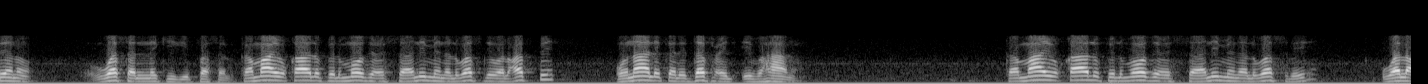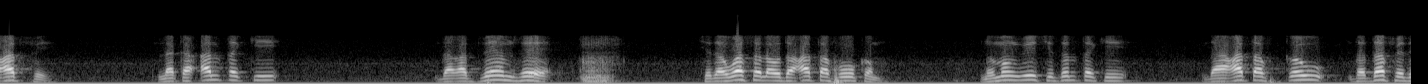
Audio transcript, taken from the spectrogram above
دینو وصل نکیږي فصل کما یقال فی الموضع الثانی من الوصل والعطف هنالك لدفع الابهام كما يقال في الموضع الثاني من الوصل والعطف لك التکی دغه دویم ځای چې د وصل او د عطف وکم نو موږ وی چې دلته کې دا عطف کو د دفع د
